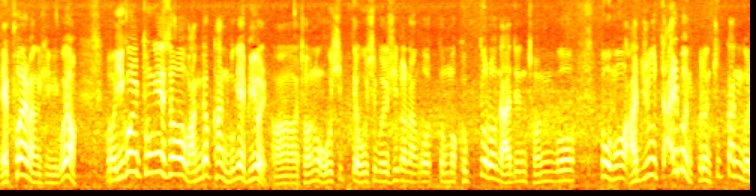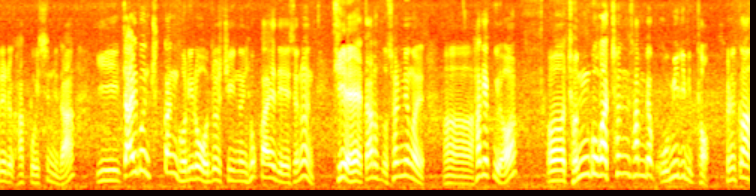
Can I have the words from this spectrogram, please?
FR 방식이고요. 뭐 이걸 통해서 완벽한 무게 비율 어, 저는 50대 50을 실현하고 또 뭐 극도로 낮은 전고 또 뭐 아주 짧은 그런 축간 거리를 갖고 있습니다. 이 짧은 축간 거리로 얻을 수 있는 효과에 대해서는 뒤에 따로 또 설명을 어, 하겠고요. 어, 전고가 1305mm 그러니까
